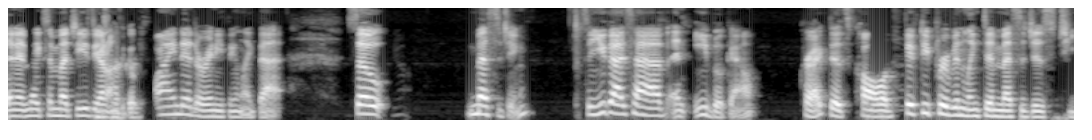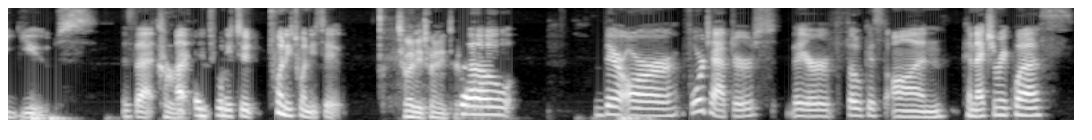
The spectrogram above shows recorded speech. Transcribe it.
and it makes it much easier. I don't have to go find it or anything like that. So messaging. So you guys have an ebook out, correct? It's called 50 Proven LinkedIn Messages to Use. Is that uh, correct? Uh, in 22, 2022. 2022. So there are four chapters. They're focused on connection requests,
